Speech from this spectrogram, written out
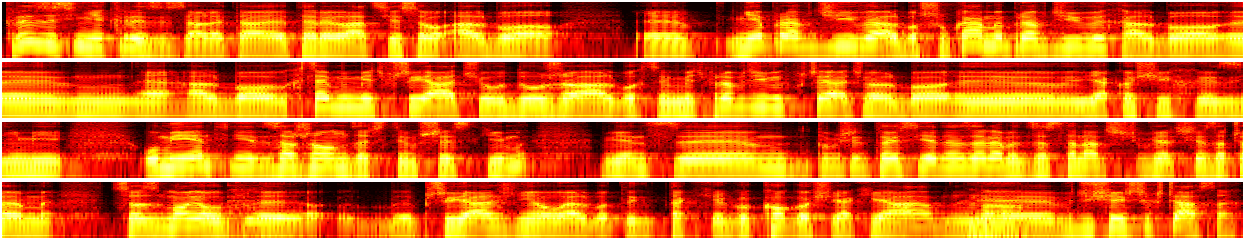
kryzys i nie kryzys, ale te, te relacje są albo nieprawdziwe, albo szukamy prawdziwych, albo, yy, albo chcemy mieć przyjaciół dużo, albo chcemy mieć prawdziwych przyjaciół, albo yy, jakoś ich z nimi umiejętnie zarządzać tym wszystkim. Więc yy, to jest jeden z elementów. Zastanawiać się zacząłem, co z moją y, przyjaźnią, albo ty, takiego kogoś jak ja no. w dzisiejszych czasach,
